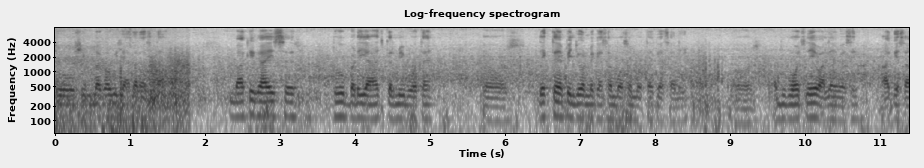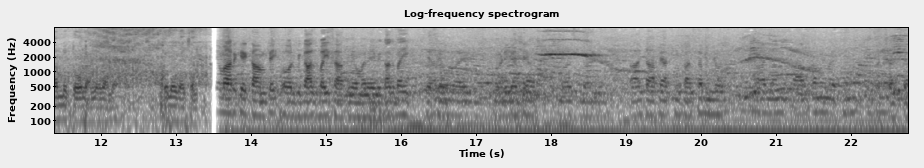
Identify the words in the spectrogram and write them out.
जो शिमला का भी ज़्यादा रास्ता है। बाकी गाइस धूप बड़ी आज गर्मी बहुत है। और देखते हैं पिंजौर में कैसा मौसम होता है कैसा नहीं। और अभी पहुँचने ही वाले हैं वैसे आगे सामने टोल आने वाला है। चलो गए चल। मार के काम पे और विकास भाई साथ में हमारे। विकास भाई कैसे हो? बढ़िया से आज कहाँ पे आपकी विकास का पिंजौर? अच्छा अच्छा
